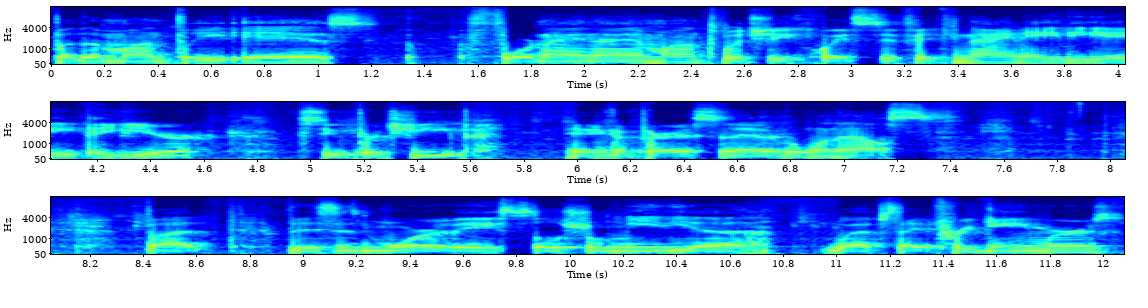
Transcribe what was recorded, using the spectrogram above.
but the monthly is four ninety nine a month, which equates to fifty nine eighty eight a year. Super cheap in comparison to everyone else. But this is more of a social media website for gamers.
